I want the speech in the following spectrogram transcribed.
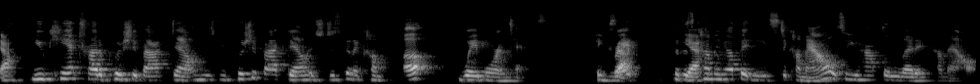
Yeah. You can't try to push it back down because if you push it back down, it's just going to come up way more intense. Exactly. Right? So if it's yeah. coming up, it needs to come out. So you have to let it come out.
